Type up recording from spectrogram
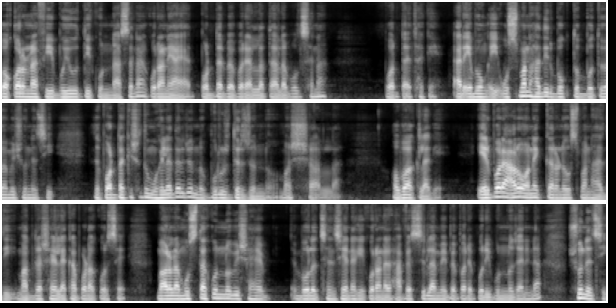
অকরণা ফি বুয়ুতি কুন্না আছে না? কোরআনে আয়াত, পর্দার ব্যাপারে আল্লাহ তাআলা বলছে না, পর্দায় থাকে। আর এবং এই উসমান হাদির বক্তব্যতেও আমি শুনেছি যে পর্দা কি শুধু মহিলাদের জন্য, পুরুষদের জন্য? মাশা আল্লাহ অবাক লাগে। এরপরে আরও অনেক কারণে উসমান হাদি মাদ্রাসায় লেখাপড়া করছে। মাওলানা মুস্তাকুন নবী সাহেব বলেছেন, সে নাকি কোরআনের হাফেজ ছিল আমি এ ব্যাপারে পরিপূর্ণ জানি না। শুনেছি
